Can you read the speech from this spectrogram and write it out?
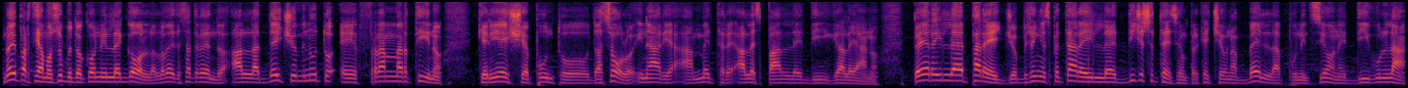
Noi partiamo subito con il gol, lo vedete, state vedendo, al decimo minuto è Fran Martino che riesce appunto da solo in aria a mettere alle spalle di Galeano. Per il pareggio bisogna aspettare il diciassettesimo perché c'è una bella punizione azione di Gullà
